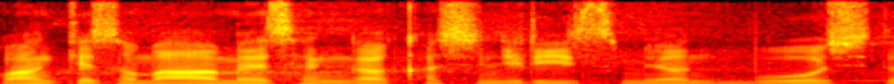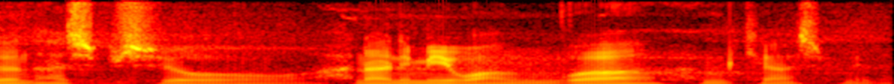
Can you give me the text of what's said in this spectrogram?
왕께서 마음에 생각하신 일이 있으면 무엇이든 하십시오. 하나님이 왕과 함께 하십니다.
